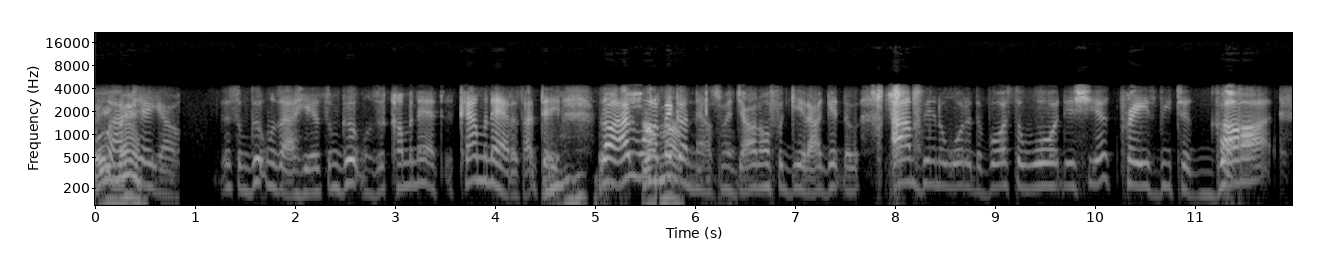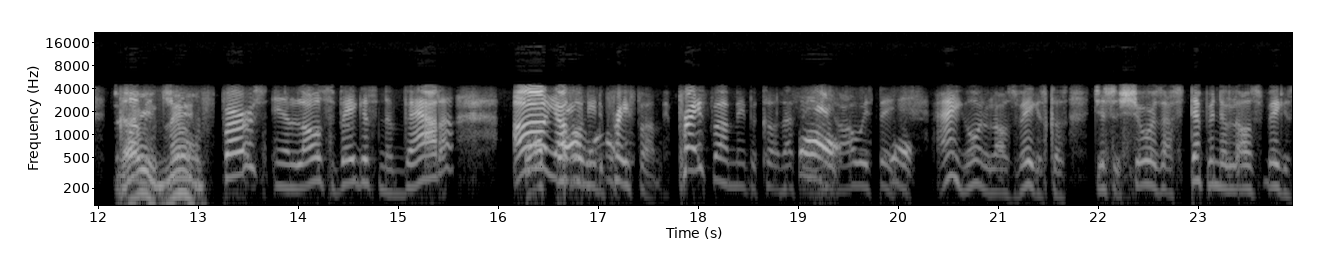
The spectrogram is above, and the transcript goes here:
Ooh, I tell y'all, there's some good ones out here. Some good ones. They're coming at coming at us. I tell you, Mhm. Lord, I just Sure want to make an announcement. Y'all don't forget. I get the. I'm being awarded the Voice Award this year. Praise be to God. Coming Amen. June first in Las Vegas, Nevada. Oh, y'all gonna need to pray for me. Pray for me because I say, Yeah. you know, I always say. I ain't going to Las Vegas because just as sure as I step into Las Vegas,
